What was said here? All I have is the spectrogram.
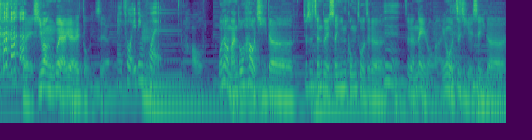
对，希望未来越来越多就是了。没错，一定会。嗯、好。我还有蛮多好奇的，就是针对声音工作这个、嗯、这个内容啊，因为我自己也是一个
